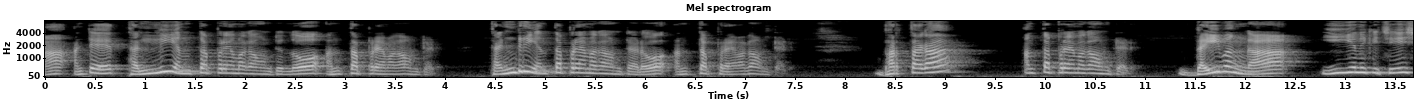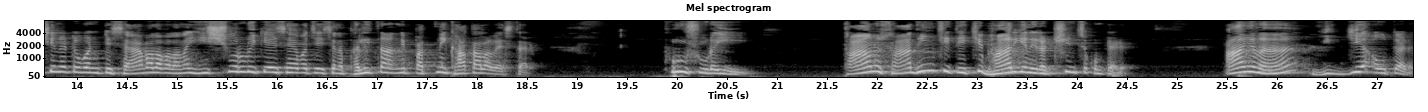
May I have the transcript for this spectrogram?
అంటే తల్లి ఎంత ప్రేమగా ఉంటుందో అంత ప్రేమగా ఉంటాడు. తండ్రి ఎంత ప్రేమగా ఉంటాడో అంత ప్రేమగా ఉంటాడు. భర్తగా అంత ప్రేమగా ఉంటాడు. దైవంగా ఈయనకి చేసినటువంటి సేవల వలన ఈశ్వరుడికే సేవ చేసిన ఫలితాన్ని పత్ని ఖాతాలో వేస్తారు. పురుషుడై తాను సాధించి తెచ్చి భార్యని రక్షించుకుంటాడు. ఆయన విద్య అవుతాడు.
